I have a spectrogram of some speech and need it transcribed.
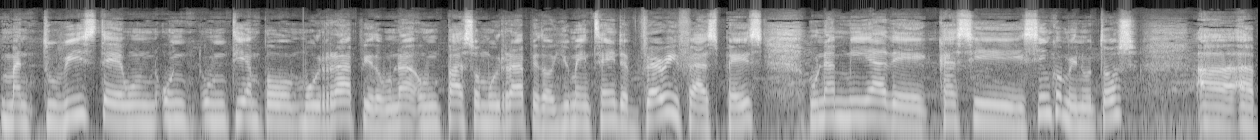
Mantuviste un, un, un tiempo muy rápido, una, un paso muy rápido. You maintained a very fast pace, una milla de casi cinco minutos, uh, a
